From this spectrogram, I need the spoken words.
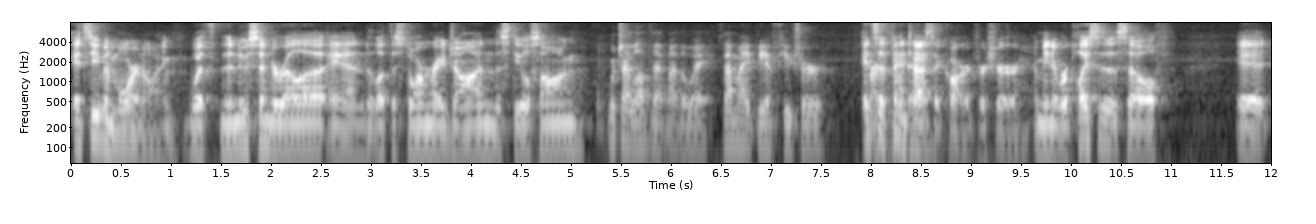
It's even more annoying with the new Cinderella and Let the Storm Rage On, the Steel song. which I love that by the way. That might be a future. It's a of the day. fantastic card for sure. I mean, it replaces itself. It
